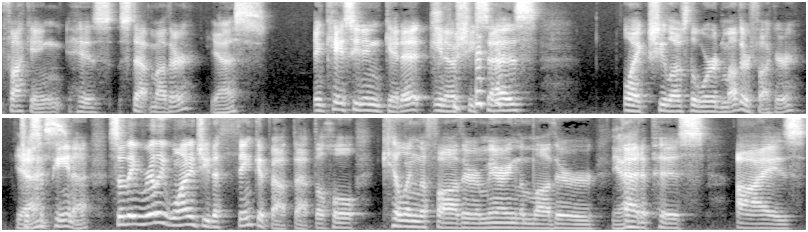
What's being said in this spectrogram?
fucking his stepmother. Yes. In case you didn't get it, you know, she says like she loves the word motherfucker Yes. Giuseppina. So they really wanted you to think about that. The whole killing the father, marrying the mother, Yeah. Oedipus, eyes,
